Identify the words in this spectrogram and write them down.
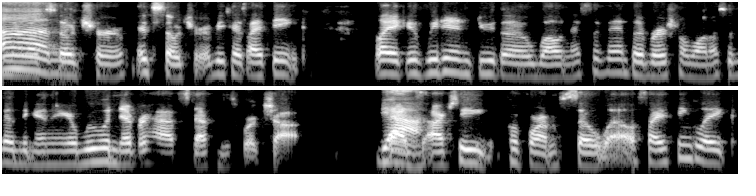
No, um, so true. It's so true because I think like if we didn't do the wellness event, the virtual wellness event at the beginning of the year, we would never have Stephanie's workshop. Yeah. That's actually performed so well. So I think like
